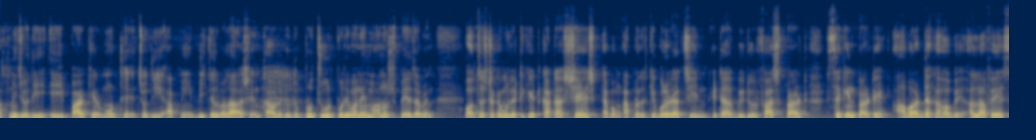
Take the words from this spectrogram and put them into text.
আপনি যদি এই পার্কের মধ্যে যদি আপনি বিকেলবেলা আসেন, তাহলে কিন্তু প্রচুর পরিমাণে মানুষ পেয়ে যাবেন। পঞ্চাশ টাকা মূল্যের টিকিট কাটা শেষ এবং আপনাদেরকে বলে রাখছি, এটা ভিডিওর ফার্স্ট পার্ট, সেকেন্ড পার্টে আবার দেখা হবে। আল্লাহ হাফেজ।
